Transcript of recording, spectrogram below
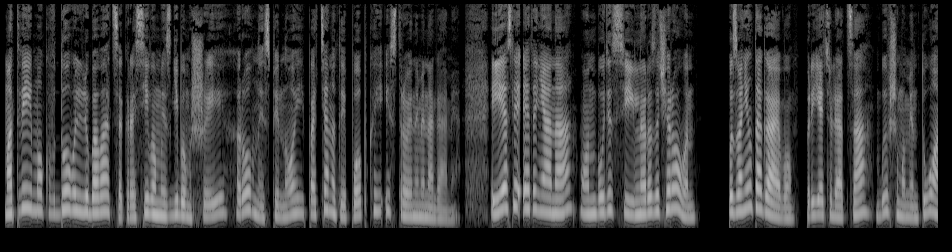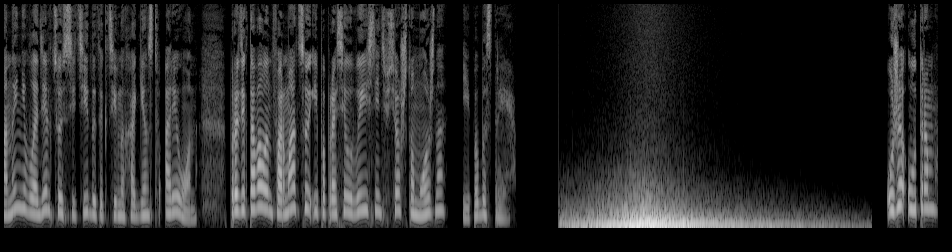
Матвей мог вдоволь любоваться красивым изгибом шеи, ровной спиной, подтянутой попкой и стройными ногами. Если это не она, он будет сильно разочарован. Позвонил Тагаеву, приятелю отца, бывшему менту, а ныне владельцу сети детективных агентств «Орион» продиктовал информацию и попросил выяснить все, что можно, и побыстрее. Уже утром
